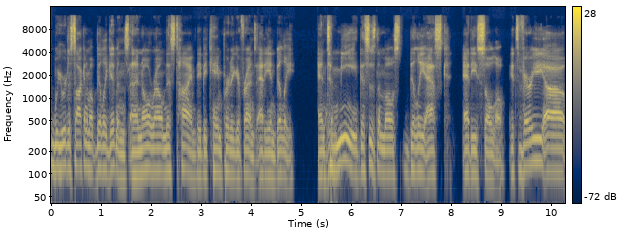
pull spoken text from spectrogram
We were just talking about Billy Gibbons, and I know around this time they became pretty good friends, Eddie and Billy. And to me, this is the most Billy-esque Eddie solo. It's very uh,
